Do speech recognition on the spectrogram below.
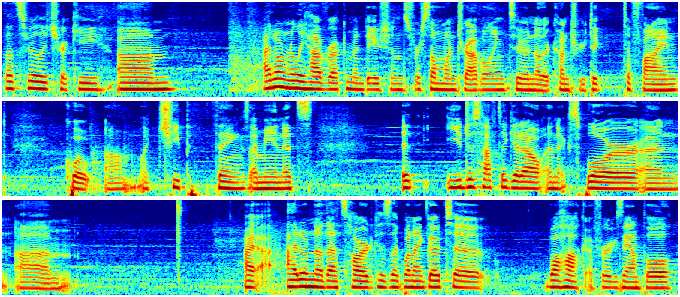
that's really tricky. Um, I don't really have recommendations for someone traveling to another country to to find quote um, like cheap things. I mean, it's it. You just have to get out and explore and. Um, I I don't know. That's hard because like when I go to Oaxaca, for example,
